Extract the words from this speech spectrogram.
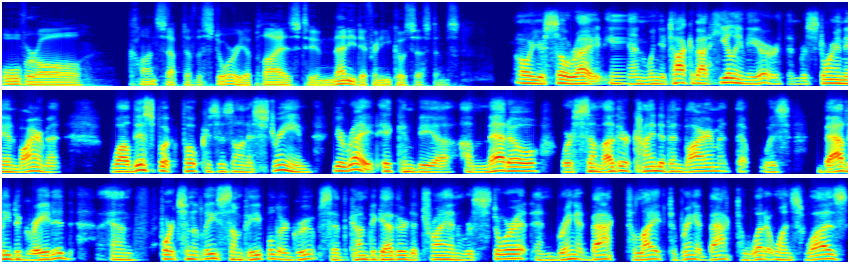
overall concept of the story applies to many different ecosystems. Oh, you're so right. And when you talk about healing the earth and restoring the environment, while this book focuses on a stream, you're right. It can be a, a meadow or some other kind of environment that was badly degraded. And fortunately, some people or groups have come together to try and restore it and bring it back to life, to bring it back to what it once was.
